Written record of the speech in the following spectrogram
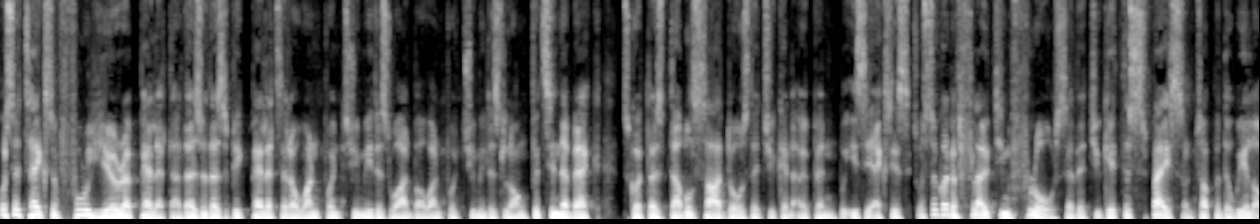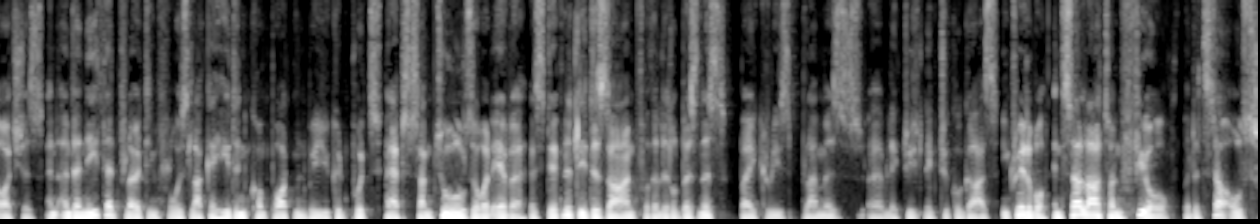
also takes a full Euro pallet. Now, those are those big pallets that are 1.2 meters wide by 1.2 meters long. Fits in the back. It's got those double side doors that you can open for easy access. It's also got a floating floor so that you get the space on top of the wheel arches. And underneath that floating floor is like a hidden compartment where you could put perhaps some tools or whatever. It's definitely designed for the little business, bakeries, plumbers, uh, electric, electrical guys. Incredible. And so light on fuel, but it's so old school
